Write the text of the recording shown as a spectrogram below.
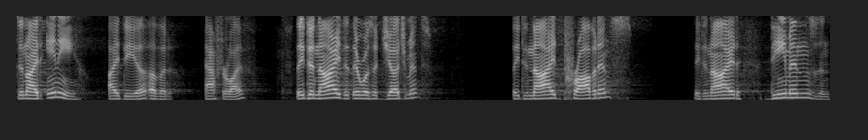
denied any idea of an afterlife. They denied that there was a judgment. They denied providence. They denied demons and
